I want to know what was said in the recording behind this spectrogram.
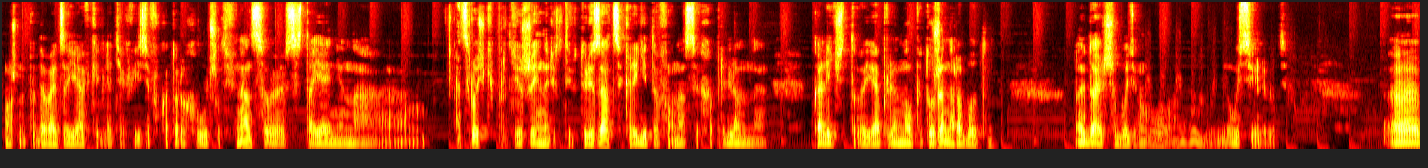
Можно подавать заявки для тех визов, у которых улучшат финансовое состояние на отсрочки платежей, на реструктуризации кредитов. У нас их определенное количество и определенный опыт уже наработан. Ну и дальше будем его усиливать. Э,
